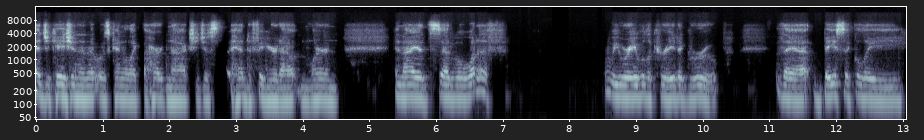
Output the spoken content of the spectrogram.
education and it was kind of like the hard knocks. You just had to figure it out and learn. And i had said well what if we were able to create a group that basically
